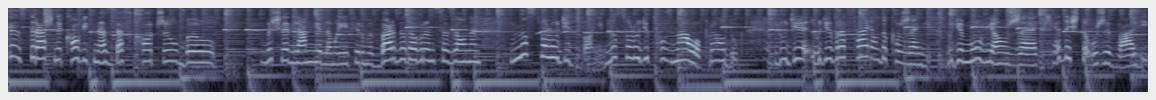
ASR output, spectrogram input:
ten straszny COVID nas zaskoczył, był myślę dla mnie, dla mojej firmy bardzo dobrym sezonem. Mnóstwo ludzi dzwoni, mnóstwo ludzi poznało produkt. Ludzie, ludzie wracają do korzeni, ludzie mówią, że kiedyś to używali.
